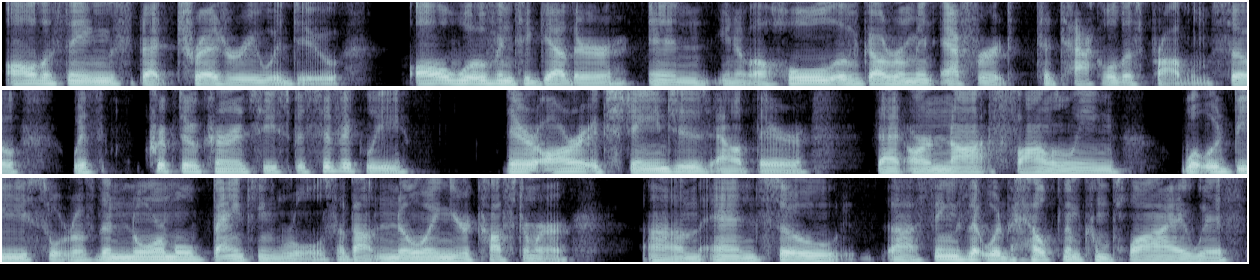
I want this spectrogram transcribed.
all the things that treasury would do all woven together in you know a whole of government effort to tackle this problem so with cryptocurrency specifically there are exchanges out there that are not following what would be sort of the normal banking rules about knowing your customer. Um, and so uh, things that would help them comply with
